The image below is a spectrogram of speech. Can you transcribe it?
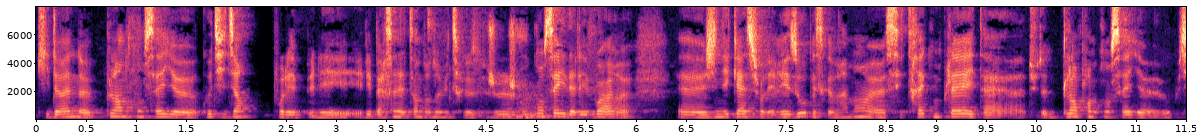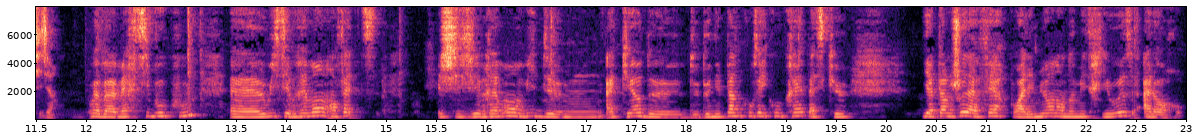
qui donnent plein de conseils quotidiens pour les, les, les, personnes atteintes d'endométriose. Je, je, vous conseille d'aller voir euh, Gineca sur les réseaux parce que vraiment, c'est très complet et tu donnes plein, plein de conseils au quotidien. Ouais, bah, merci beaucoup. oui, c'est vraiment, en fait, j'ai vraiment envie de à cœur de, de, donner plein de conseils concrets parce que il y a plein de choses à faire pour aller mieux en endométriose. Alors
